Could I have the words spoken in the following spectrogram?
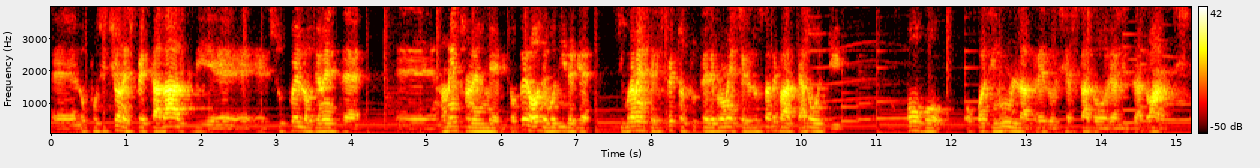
eh, l'opposizione spetta ad altri e, e su quello ovviamente eh, non entro nel merito, però devo dire che sicuramente rispetto a tutte le promesse che sono state fatte ad oggi poco o quasi nulla credo sia stato realizzato, anzi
